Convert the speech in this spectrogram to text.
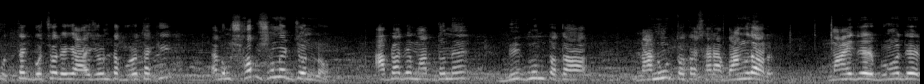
প্রত্যেক বছর এই আয়োজনটা করে থাকি এবং সব সময়ের জন্য আপনাদের মাধ্যমে বীরভূম তথা নানুর তথা সারা বাংলার মায়েদের, বোনদের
